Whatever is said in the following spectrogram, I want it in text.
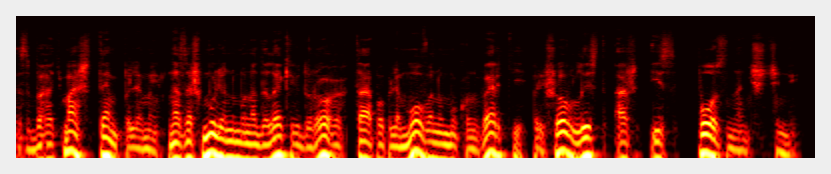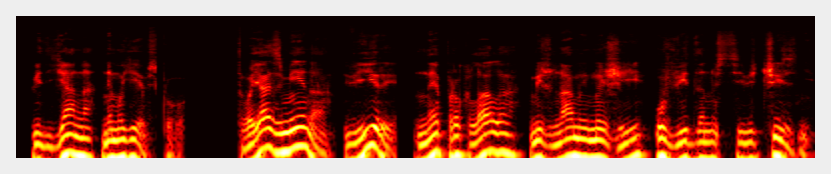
З багатьма штемпелями на зашмуляному на далеких дорогах та поплямованому конверті прийшов лист аж із Познанщини від Яна Немоєвського. Твоя зміна віри не проклала між нами межі у відданості вітчизні.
